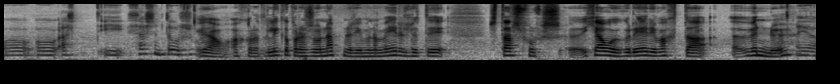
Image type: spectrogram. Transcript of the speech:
Og, og allt í þessum dúr. Já, akkurat, líka bara eins og nefnir, ég meina meiri hluti starfsfólks eh, hjá ykkur er í vakta vinnu Já,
